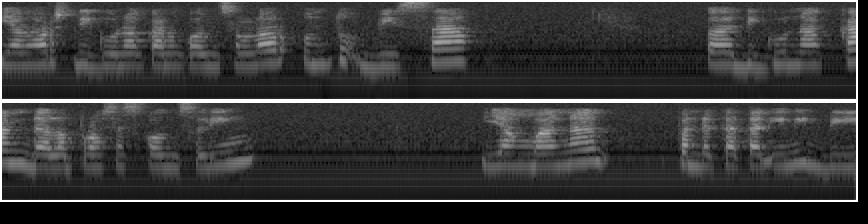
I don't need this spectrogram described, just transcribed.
yang harus digunakan konselor untuk bisa uh, digunakan dalam proses konseling. Yang mana pendekatan ini di,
